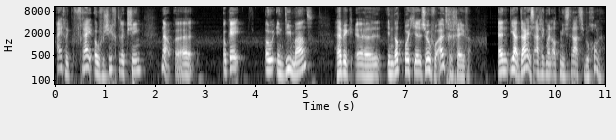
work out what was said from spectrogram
eigenlijk vrij overzichtelijk zien. Nou, uh, oké, oh, in die maand heb ik uh, in dat potje zoveel uitgegeven. En ja, daar is eigenlijk mijn administratie begonnen.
